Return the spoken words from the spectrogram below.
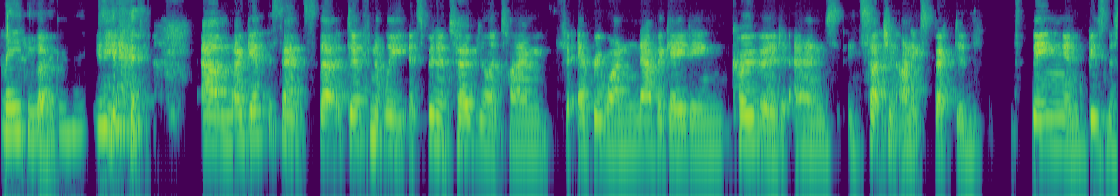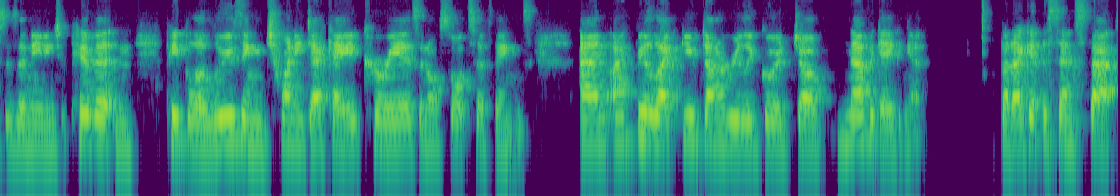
maybe so, I don't know. yeah, um, I get the sense that definitely it's been a turbulent time for everyone navigating COVID, and it's such an unexpected thing and businesses are needing to pivot and people are losing 20 decade careers and all sorts of things and I feel like you've done a really good job navigating it. But I get the sense that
